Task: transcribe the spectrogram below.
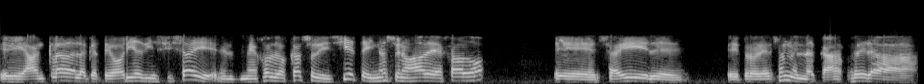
eh, anclada la categoría 16, en el mejor de los casos 17, y no se nos ha dejado eh, seguir eh, eh, progresando en la carrera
